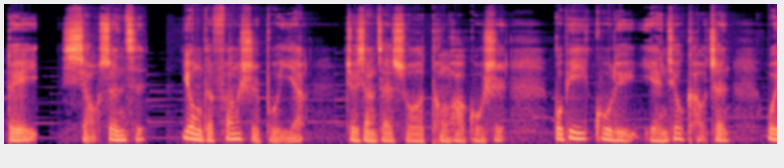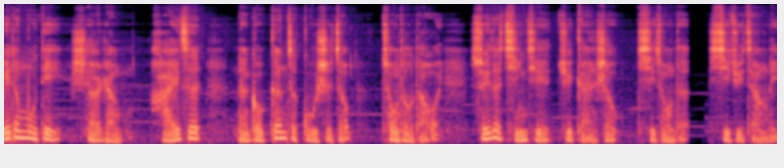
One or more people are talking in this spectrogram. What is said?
对小孙子用的方式不一样，就像在说童话故事，不必顾虑研究考证，唯一的目的是要让孩子能够跟着故事走，从头到尾，随着情节去感受其中的戏剧张力。”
